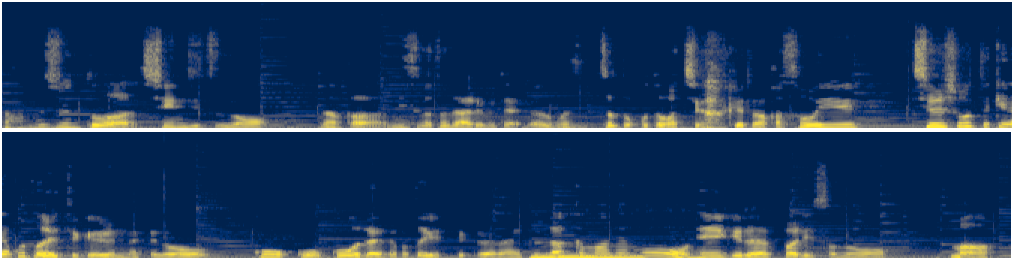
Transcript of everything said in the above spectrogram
あ矛盾とは真実のなんか似姿であるみたいな、ちょっと言葉違うけど、なんかそういう抽象的なことを言ってくれるんだけど、こうこうこうだよってことを言ってくれないとう。んあくまでもヘーゲルはやっぱりその、まあ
